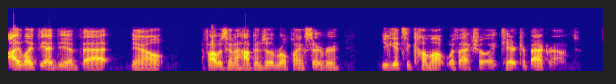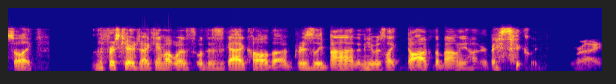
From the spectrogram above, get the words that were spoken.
I like the idea that you know if I was gonna hop into the role playing server, you get to come up with actual like character background. So like the first character I came up with was this guy called uh, Grizzly Bond, and he was like Dog the Bounty Hunter, basically. right.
